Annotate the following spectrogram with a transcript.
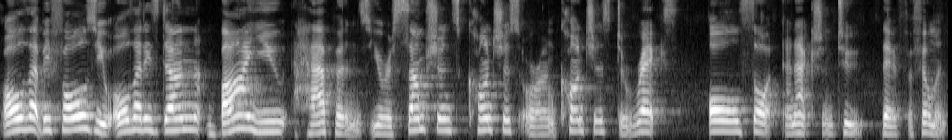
All that befalls you, all that is done by you happens. Your assumptions, conscious or unconscious, directs all thought and action to their fulfillment.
